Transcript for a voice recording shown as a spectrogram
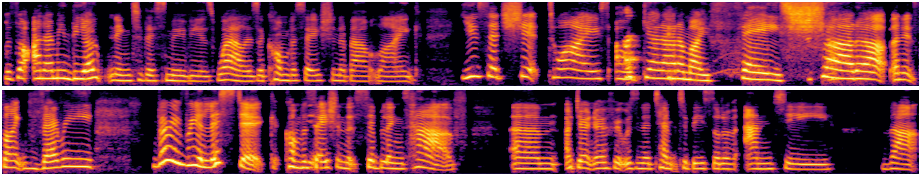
bizarre and i mean the opening to this movie as well is a conversation about like you said shit twice. Oh get out of my face. Shut up. And it's like very very realistic conversation that siblings have. Um i don't know if it was an attempt to be sort of anti that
